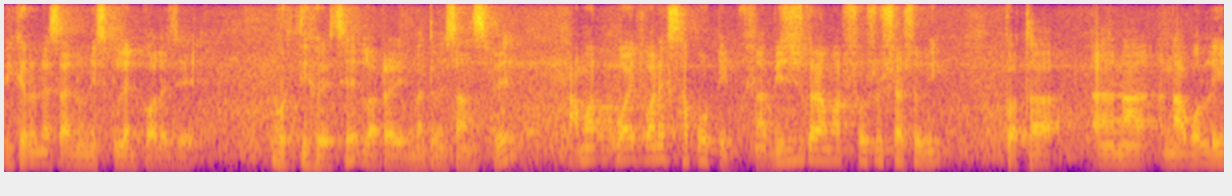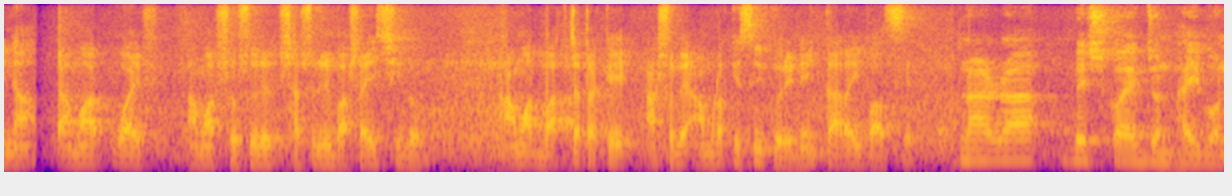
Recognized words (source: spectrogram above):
ভিকারুনেসা নুন স্কুল অ্যান্ড কলেজে ভর্তি হয়েছে লটারির মাধ্যমে চান্স পেয়ে। আমার ওয়াইফ অনেক সাপোর্টিভ বিশেষ করে আমার শ্বশুর শাশুড়ি কথা না না বললেই না। আমার ওয়াইফ আমার শ্বশুরের শাশুড়ির বাসায় ছিল। আমার বাচ্চাটাকে আসলে আমরা কিছুই করিনি তারাই পালছে। আপনারা বেশ কয়েকজন ভাই বোন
